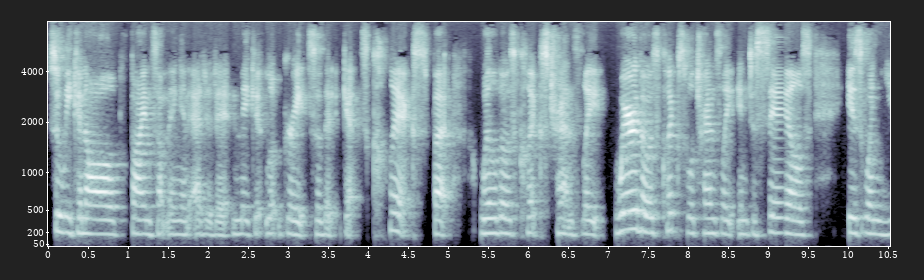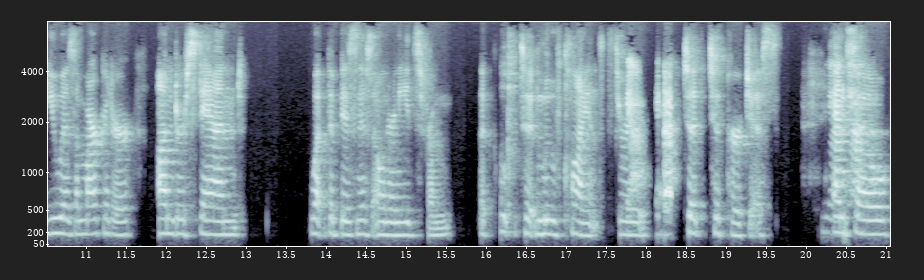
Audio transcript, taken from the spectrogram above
So we can all find something and edit it and make it look great so that it gets clicks. But will those clicks translate? Where those clicks will translate into sales is when you, as a marketer, understand what the business owner needs from the to move clients through yeah. to to purchase. Yeah. And so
